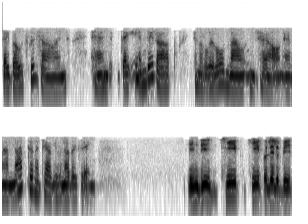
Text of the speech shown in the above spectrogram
they both resigned and they ended up in a little mountain town. And I'm not going to tell you another thing. Indeed, keep keep a little bit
